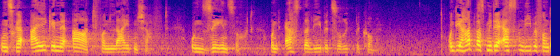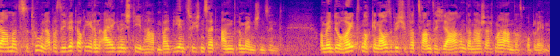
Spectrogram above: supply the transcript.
unsere eigene Art von Leidenschaft und Sehnsucht und erster Liebe zurückbekommen. Und die hat was mit der ersten Liebe von damals zu tun, aber sie wird auch ihren eigenen Stil haben, weil wir inzwischen seit andere Menschen sind. Und wenn du heute noch genauso bist wie vor 20 Jahren, dann hast du erstmal ein anderes Problem.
